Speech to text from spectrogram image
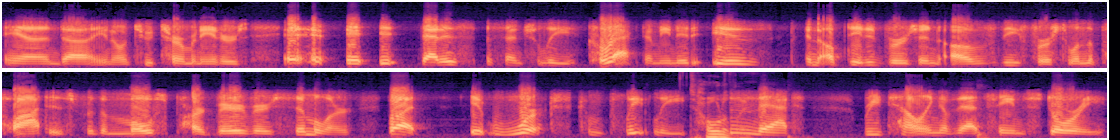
and uh, you know two Terminators. It, it, it, it, that is essentially correct. I mean it is an updated version of the first one. The plot is for the most part very very similar, but it works completely Totally. in that retelling of that same story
